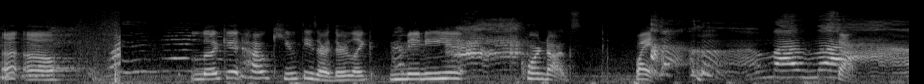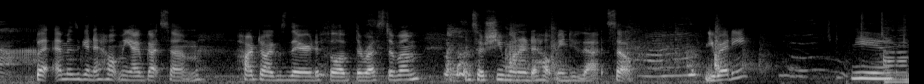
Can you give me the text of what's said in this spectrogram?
Uh-oh. Look at how cute these are. They're like mini corn dogs. Wyatt, stop. But Emma's gonna help me. I've got some hot dogs there to fill up the rest of them. And so she wanted to help me do that. So, you ready? Yeah.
